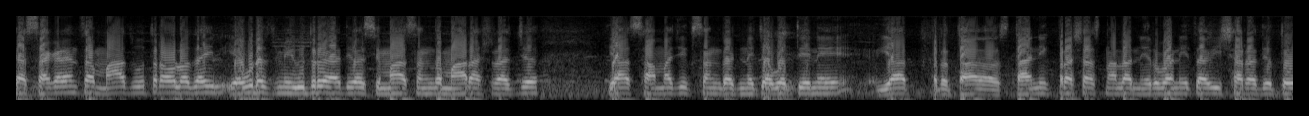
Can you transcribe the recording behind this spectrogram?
या सगळ्यांचा माज उतरवला जाईल. एवढंच मी विद्रोही आदिवासी महासंघ महाराष्ट्र राज्य या सामाजिक संघटनेच्या वतीने या प्रता स्थानिक प्रशासनाला निर्वाणीचा इशारा देतो.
